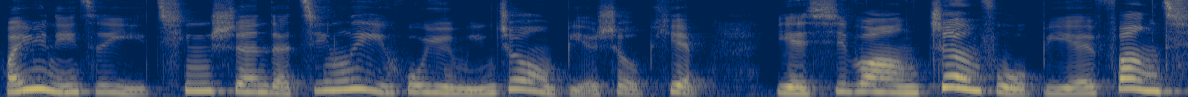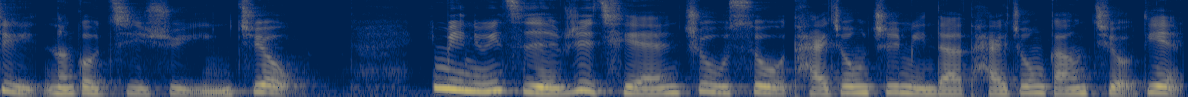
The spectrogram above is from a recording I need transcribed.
怀孕女子以亲身的经历呼吁民众别受骗。也希望政府别放弃，能够继续营救。一名女子日前住宿台中知名的台中港酒店。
